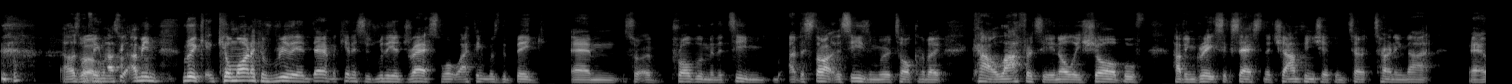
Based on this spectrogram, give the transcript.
that was one well, thing last week. I mean, look, Kilmarnock have really and Derek McInnes has really addressed what I think was the big um, sort of problem in the team at the start of the season. We were talking about Kyle Lafferty and Ollie Shaw both having great success in the championship and ter- turning that. Uh,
